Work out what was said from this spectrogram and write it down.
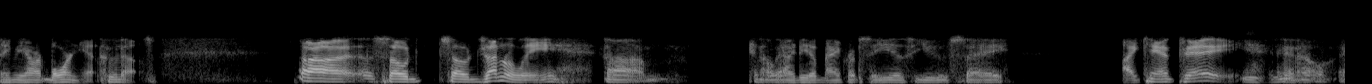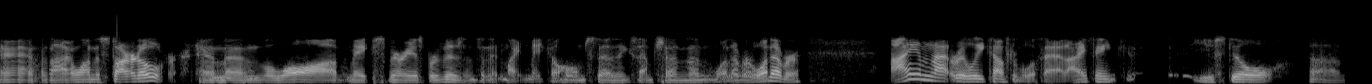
maybe aren't born yet. Who knows? Uh, so so generally, um, you know, the idea of bankruptcy is you say, I can't pay, mm-hmm. you know, and I want to start over. And mm-hmm. then the law makes various provisions, and it might make a homestead exemption and whatever, whatever. I am not really comfortable with that. I think you still um,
